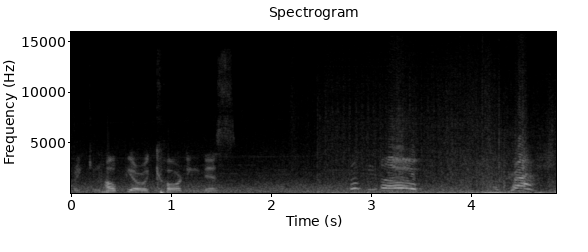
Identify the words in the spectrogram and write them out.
Freaking hope you're recording this. Oh! I crashed!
